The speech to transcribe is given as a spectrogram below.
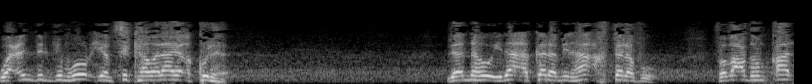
وعند الجمهور يمسكها ولا يأكلها. لأنه إذا أكل منها اختلفوا. فبعضهم قال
